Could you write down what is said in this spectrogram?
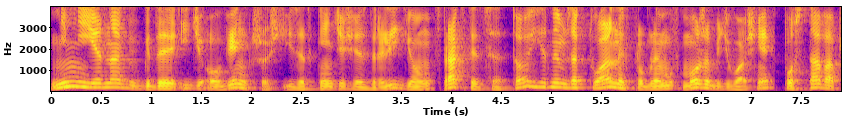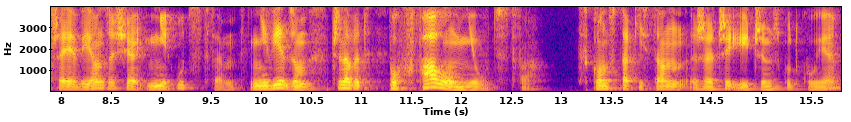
Niemniej jednak, gdy idzie o większość i zetknięcie się z religią w praktyce, to jednym z aktualnych problemów może być właśnie postawa przejawiająca się nieuctwem, niewiedzą czy nawet pochwałą nieuctwa. Skąd taki stan rzeczy i czym skutkuje?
